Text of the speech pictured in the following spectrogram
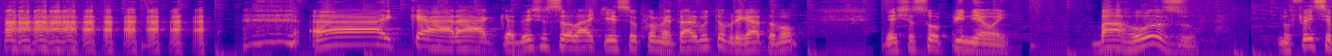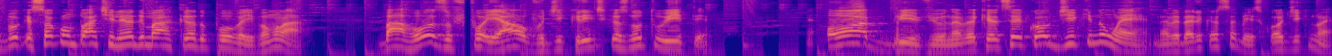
Ai, caraca. Deixa o seu like aí, seu comentário. Muito obrigado, tá bom? Deixa a sua opinião aí. Barroso, no Facebook, é só compartilhando e marcando o povo aí. Vamos lá. Barroso foi alvo de críticas no Twitter. Óbvio, né? Eu quero saber qual dia que não é. Na verdade, eu quero saber qual dia que não é.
